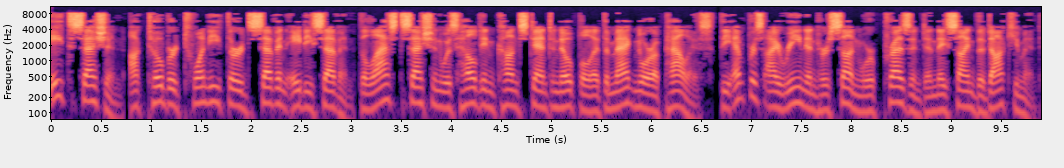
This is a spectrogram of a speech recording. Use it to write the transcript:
Eighth session October 23, 787 The last session was held in Constantinople at the Magnaura Palace, the Empress Irene and her son were present and they signed the document.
